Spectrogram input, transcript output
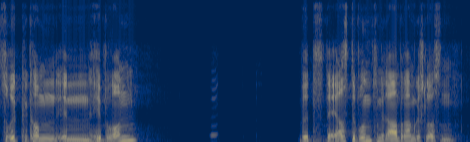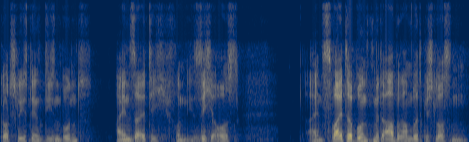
Zurückgekommen in Hebron wird der erste Bund mit Abraham geschlossen. Gott schließt diesen Bund einseitig von sich aus. Ein zweiter Bund mit Abraham wird geschlossen.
